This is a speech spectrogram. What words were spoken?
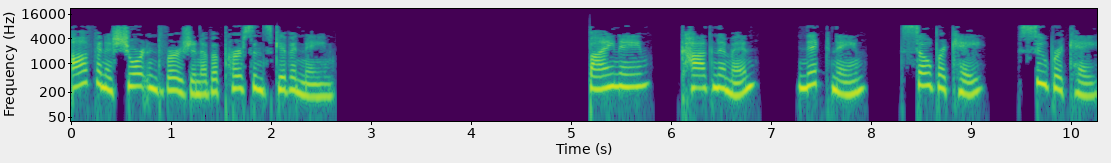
often a shortened version of a person's given name. Byname, cognomen, nickname, sobriquet, sobriquet.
